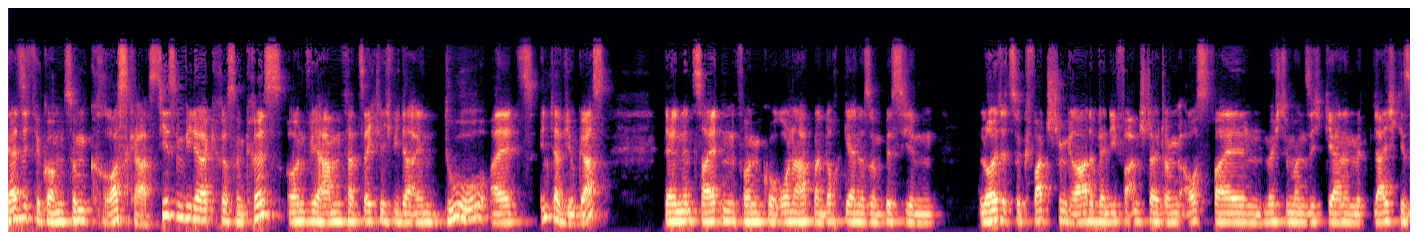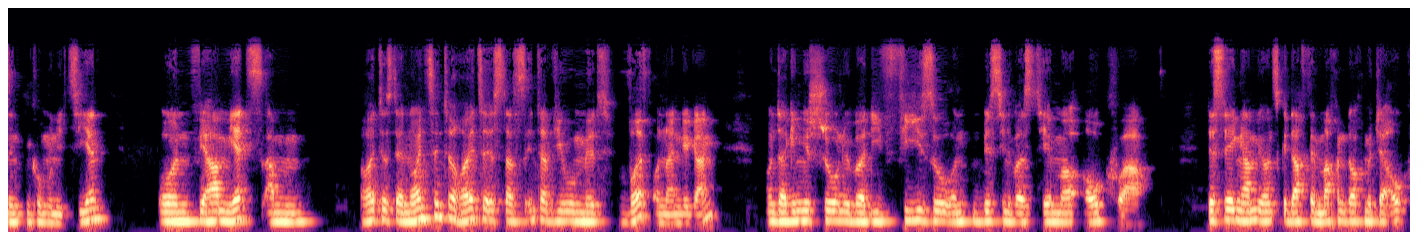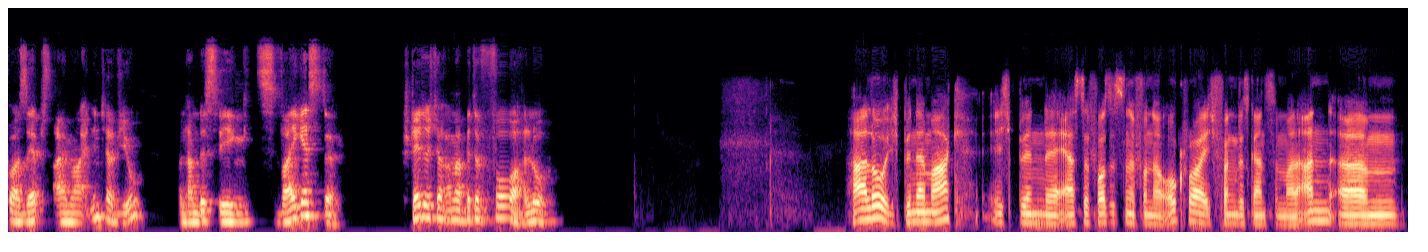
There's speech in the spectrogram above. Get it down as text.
Herzlich willkommen zum Crosscast. Hier sind wieder Chris und Chris und wir haben tatsächlich wieder ein Duo als Interviewgast. Denn in Zeiten von Corona hat man doch gerne so ein bisschen Leute zu quatschen. Gerade wenn die Veranstaltungen ausfallen, möchte man sich gerne mit Gleichgesinnten kommunizieren. Und wir haben jetzt am, heute ist der 19., heute ist das Interview mit Wolf online gegangen. Und da ging es schon über die FISO und ein bisschen über das Thema Okra. Deswegen haben wir uns gedacht, wir machen doch mit der Okra selbst einmal ein Interview und haben deswegen zwei Gäste. Stellt euch doch einmal bitte vor. Hallo. Hallo, ich bin der Marc. Ich bin der erste Vorsitzende von der Okra. Ich fange das Ganze mal an. Ähm,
